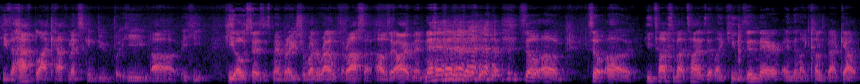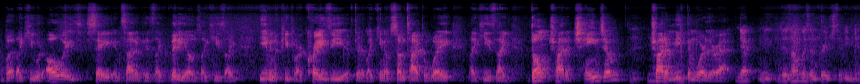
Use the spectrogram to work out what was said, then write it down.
he's a half black, half Mexican dude, but he uh, he. He always says this, man, but I used to run around with the raza. I was like, all right, man. so, um, so uh, he talks about times that like he was in there and then like comes back out, but like he would always say inside of his like videos, like he's like even if people are crazy, if they're like you know some type of way, like he's like don't try to change them, try to meet them where they're at. Yep, there's always a bridge to be met.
